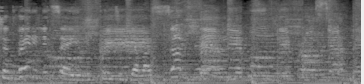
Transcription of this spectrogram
що двері ліцею відкриті для вас завжди. Не буде простір,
